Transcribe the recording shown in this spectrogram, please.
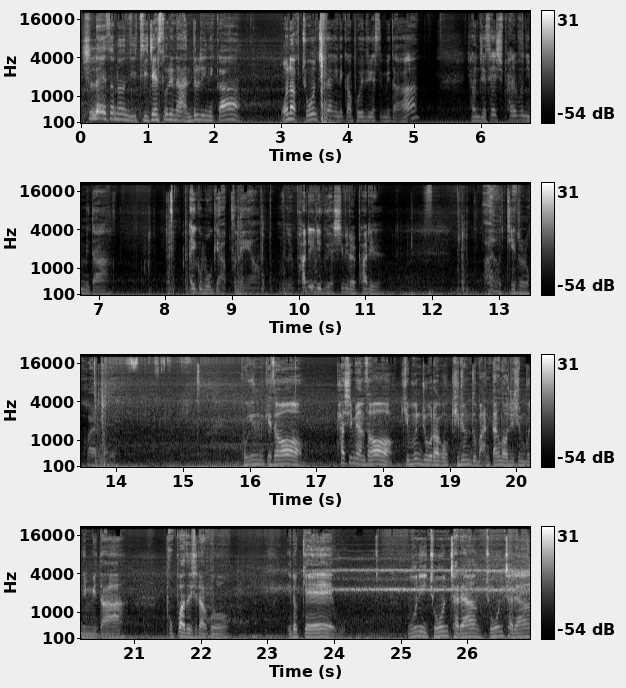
실내에서는 이 디젤 소리는 안 들리니까 워낙 좋은 차량이니까 보여드리겠습니다. 현재 3시 8분입니다. 아이고 목이 아프네요. 오늘 8일이고요. 11월 8일. 아유 뒤를 놓고 가야는데 고객님께서 파시면서 기분 좋으라고 기름도 만땅 넣어주신 분입니다. 복 받으시라고 이렇게 운이 좋은 차량, 좋은 차량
